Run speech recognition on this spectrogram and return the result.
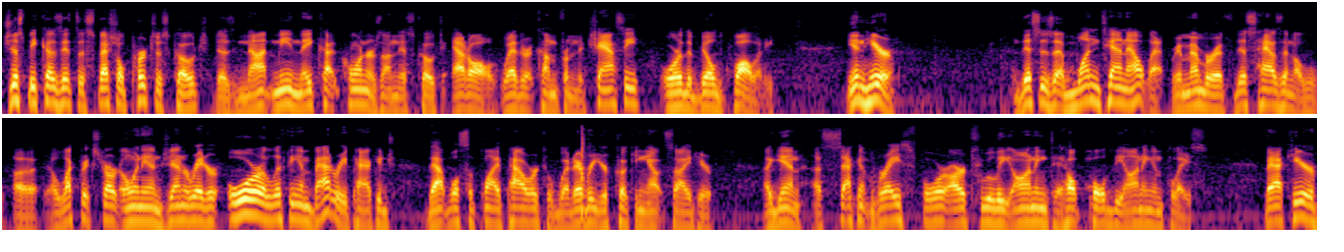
Just because it's a special purchase coach does not mean they cut corners on this coach at all, whether it come from the chassis or the build quality. In here, this is a 110 outlet. Remember, if this has an uh, electric start Onan generator or a lithium battery package, that will supply power to whatever you're cooking outside here. Again, a second brace for our Thule awning to help hold the awning in place. Back here,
